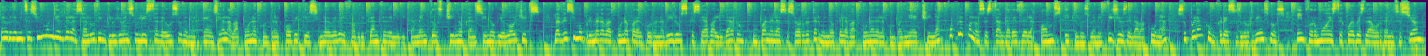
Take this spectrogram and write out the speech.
La Organización Mundial de la Salud incluyó en su lista de uso de emergencia la vacuna contra el COVID-19 del fabricante de medicamentos chino CanSino Biologics, la décimo primera vacuna para el coronavirus que se ha validado. Un panel asesor determinó que la vacuna de la compañía china cumple con los estándares de la OMS y que los beneficios de la vacuna superan con creces los riesgos, informó este jueves la organización.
